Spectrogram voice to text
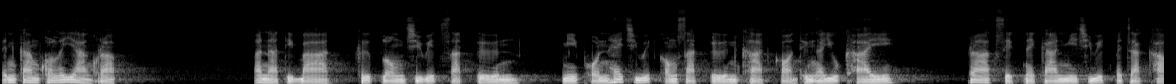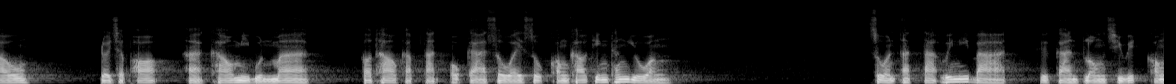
เป็นกรรมคนละอย่างครับ ปานาติบาตคือปลงชีวิตสัตว์อื่น มีผลให้ชีวิตของสัตว์อื่นขาดก่อนถึงอายุไข รากสิทธิ์ในการมีชีวิตไปจากเขา โดยเฉพาะหากเขามีบุญมาก ก็เท่ากับตัดโอกาสสวยสุขของเขาทิ้งทั้งยวง ส่วนอัตตวินิบาตคือการปลงชีวิตของ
